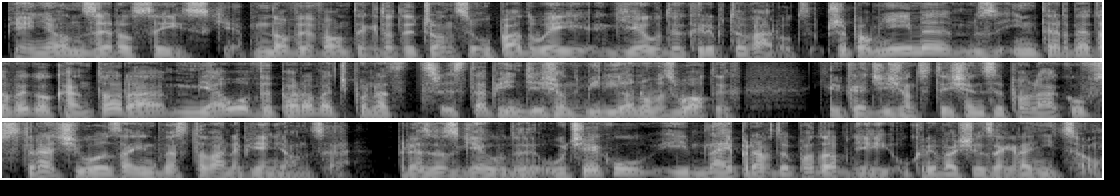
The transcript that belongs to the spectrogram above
Pieniądze rosyjskie. Nowy wątek dotyczący upadłej giełdy kryptowalut. Przypomnijmy, z internetowego kantora miało wyparować ponad 350 milionów złotych. Kilkadziesiąt tysięcy Polaków straciło zainwestowane pieniądze. Prezes giełdy uciekł i najprawdopodobniej ukrywa się za granicą.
